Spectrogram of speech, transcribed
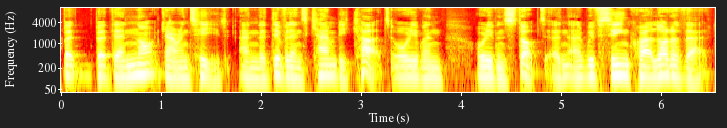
But, but they're not guaranteed, and the dividends can be cut or even, or even stopped. And, and we've seen quite a lot of that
